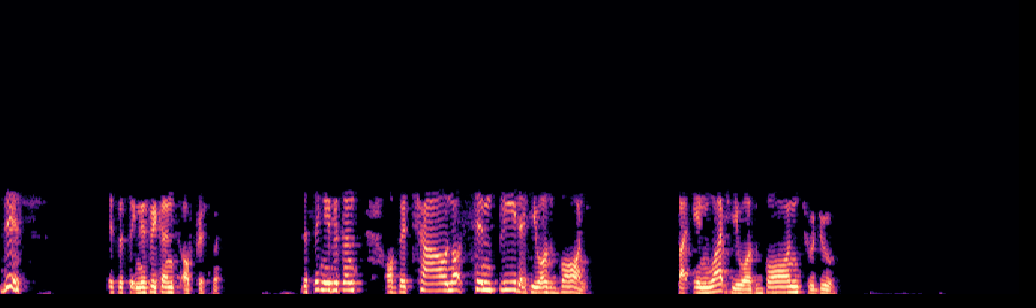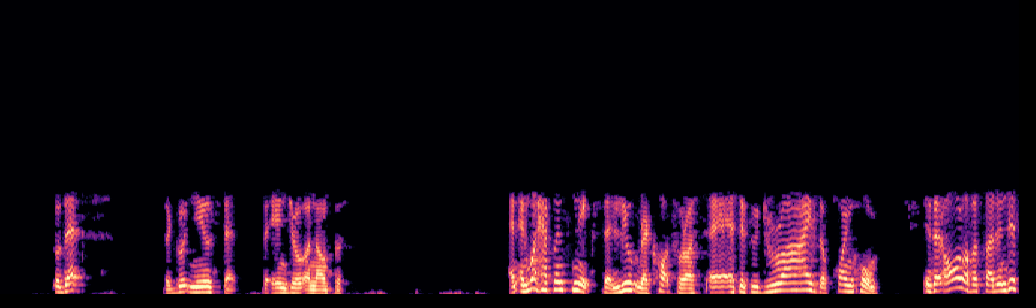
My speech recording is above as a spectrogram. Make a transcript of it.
this is the significance of Christmas. The significance of the child not simply that he was born, but in what he was born to do. So that's the good news that the angel announces. And, and what happens next that Luke records for us as if to drive the point home is that all of a sudden this,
